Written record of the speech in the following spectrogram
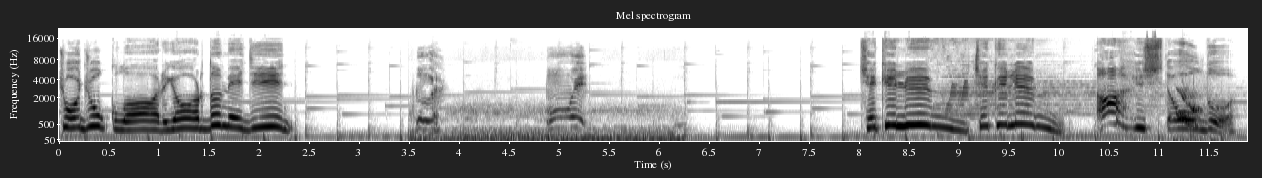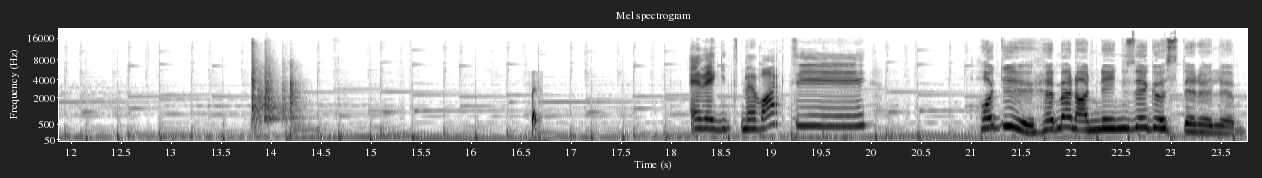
Çocuklar yardım edin. Çekelim, çekelim. Ah işte oldu. Eve gitme vakti. Hadi hemen annenize gösterelim.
